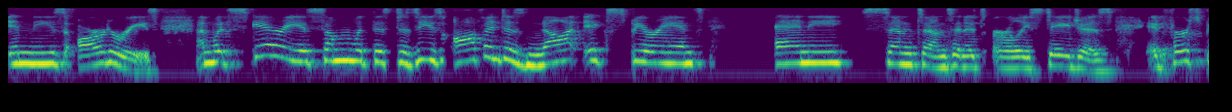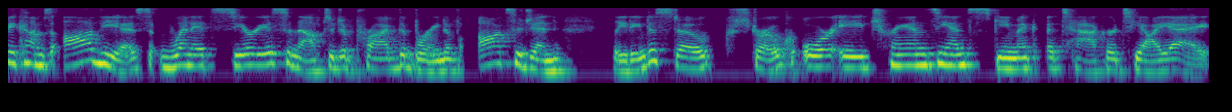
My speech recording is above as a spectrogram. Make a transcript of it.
in these arteries. And what's scary is someone with this disease often does not experience any symptoms in its early stages. It first becomes obvious when it's serious enough to deprive the brain of oxygen, leading to stroke, stroke or a transient ischemic attack or TIA.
